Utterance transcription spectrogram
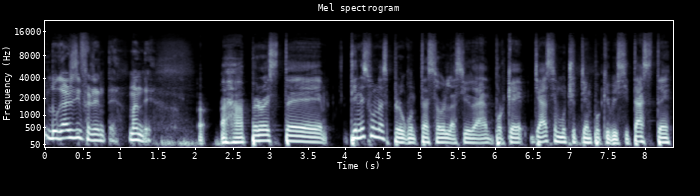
lugar es diferente, mande. Ajá, pero este, tienes unas preguntas sobre la ciudad, porque ya hace mucho tiempo que visitaste,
